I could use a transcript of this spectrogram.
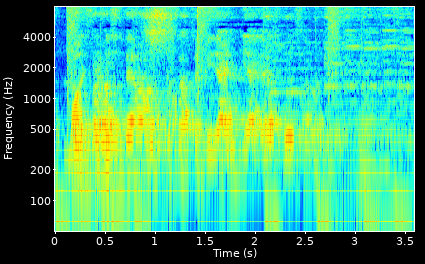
लोग समझते हैं और उस हिसाब से डिज़ाइन किया गया है, सोच समझ के।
